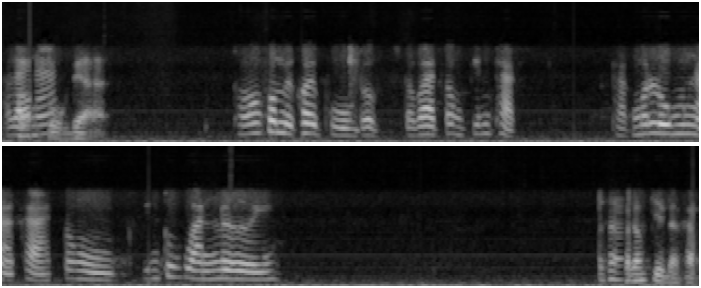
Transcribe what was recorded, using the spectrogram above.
อะไรท้องนะผูกเนี่ยท้ท้องก็ไม่ค่อยผูกหรอกแต่ว่าต้องกินผัก ผักมะลุมนะค่ะ ต้องกินทุกวันเลยทำไมต้องกินนะครับ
